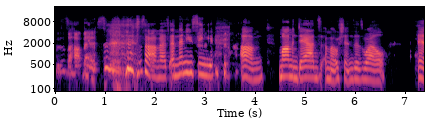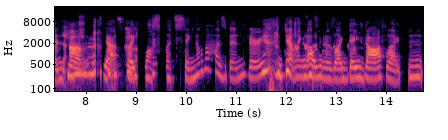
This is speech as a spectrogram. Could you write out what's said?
this is a hot mess. this is a hot mess. And then you see um mom and dad's emotions as well. And um yeah, like well let's signal the husband very gently and the husband is like dazed off, like mm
